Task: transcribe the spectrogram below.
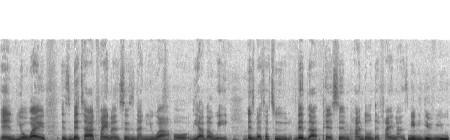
and your wife is better at finances than you are, or the other way, it's better to let that person handle the finance. Maybe give you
